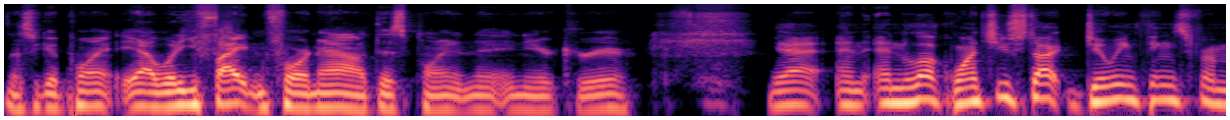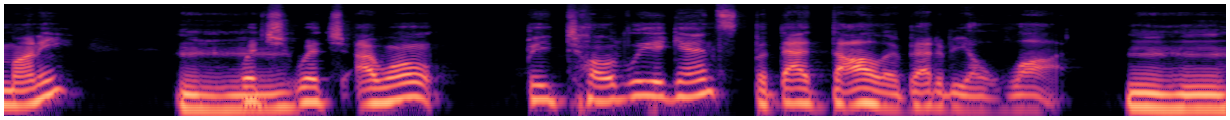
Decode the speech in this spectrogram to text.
That's a good point. Yeah, what are you fighting for now at this point in, the, in your career? Yeah, and and look, once you start doing things for money, which Mhm. which I won't be totally against, but that dollar better be a lot. Mm-hmm.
